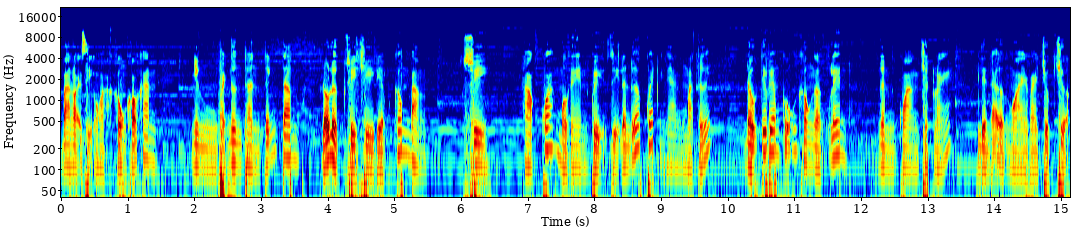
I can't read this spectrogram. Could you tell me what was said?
ba loại dị hỏa không khó khăn, nhưng phải ngưng thần tĩnh tâm, nỗ lực duy trì điểm công bằng. Suy, hào quang màu đen quỷ dị lần nữa quét ngang mà tới. Đầu tiêu viêm cũng không ngẩng lên, ngân quang chợt lóe, liền đã ở ngoài vài chục trượng.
